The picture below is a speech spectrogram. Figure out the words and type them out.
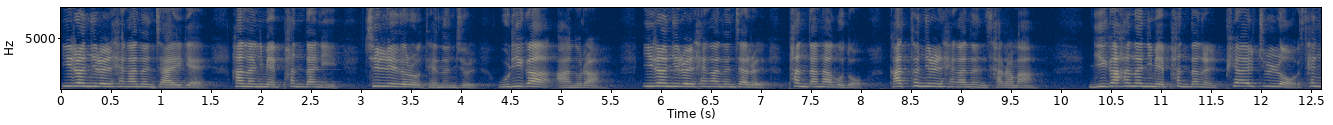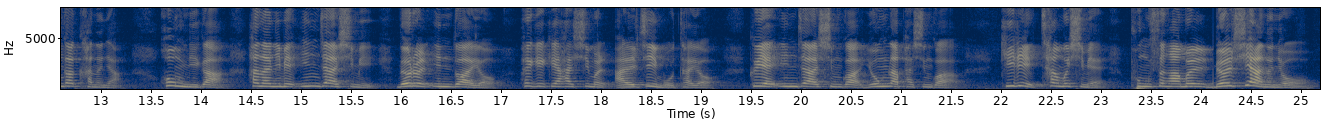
이런 일을 행하는 자에게 하나님의 판단이 진리대로 되는 줄 우리가 아노라. 이런 일을 행하는 자를 판단하고도 같은 일을 행하는 사람아, 네가 하나님의 판단을 피할 줄로 생각하느냐? 혹 네가 하나님의 인자하심이 너를 인도하여 회개케 하심을 알지 못하여 그의 인자하심과 용납하심과 길이 참으심의 풍성함을 멸시하느뇨.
